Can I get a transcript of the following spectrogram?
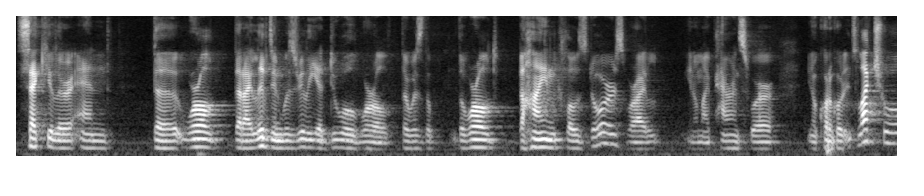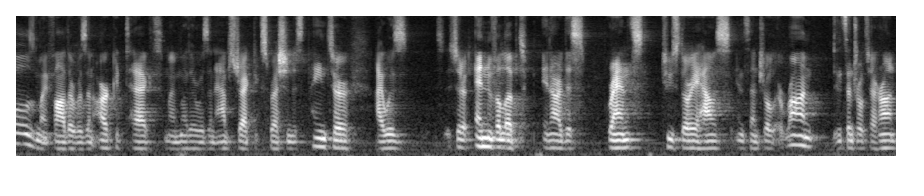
secular, and the world that I lived in was really a dual world. There was the, the world behind closed doors, where I, you know, my parents were, you know, quote unquote intellectuals. My father was an architect. My mother was an abstract expressionist painter. I was sort of enveloped in our this grand two-story house in central Iran, in central Tehran,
